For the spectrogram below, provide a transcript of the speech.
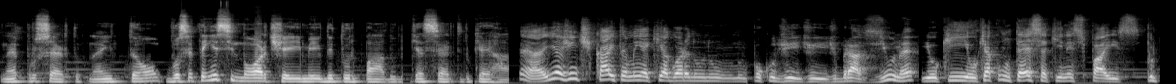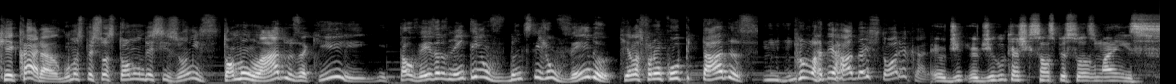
né? Pro certo, né? Então, você tem esse norte aí meio deturpado do que é certo e do que é errado. É, aí a gente cai também aqui agora num, num, pouco de, de, de, Brasil, né? E o que, o que acontece aqui nesse país. Porque, cara, algumas pessoas tomam decisões, tomam lados aqui e, e talvez elas nem tenham, não estejam vendo que elas foram cooptadas uhum. pro lado errado da história, cara. Eu digo, eu digo que acho que são as pessoas mais.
